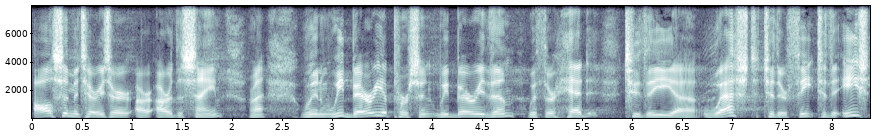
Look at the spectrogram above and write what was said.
all cemeteries are, are, are, the same, right? When we bury a person, we bury them with their head to the uh, west, to their feet to the east,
